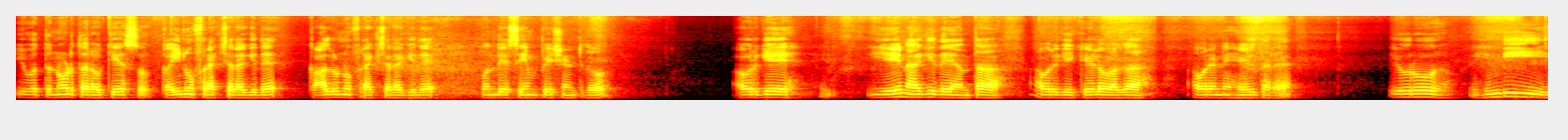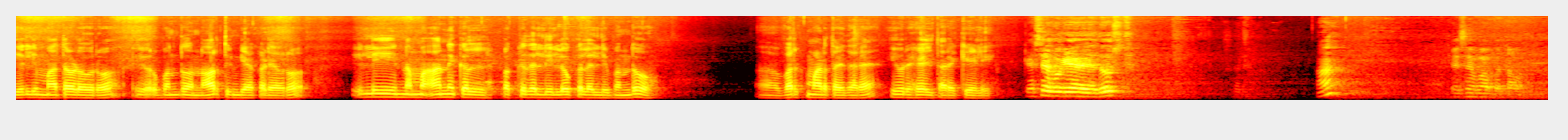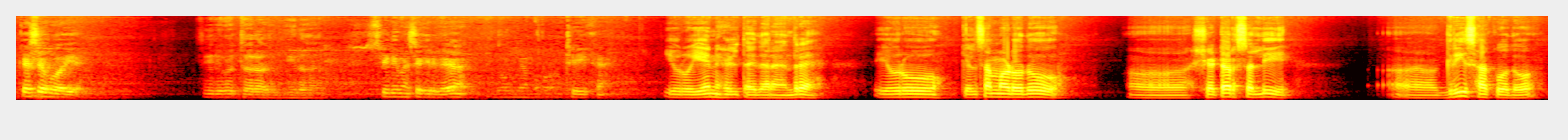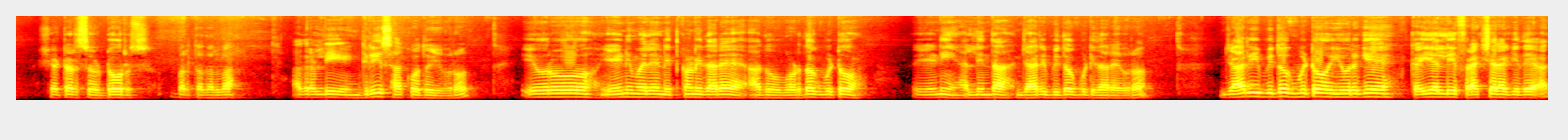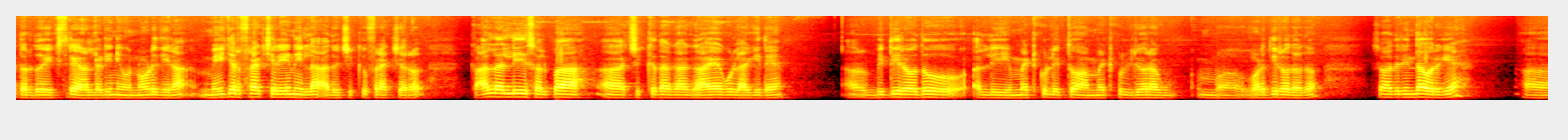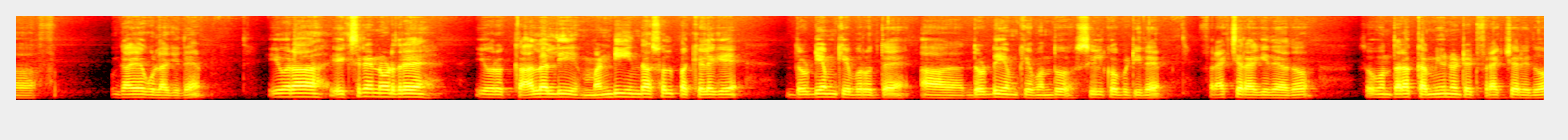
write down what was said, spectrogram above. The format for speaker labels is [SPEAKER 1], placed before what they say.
[SPEAKER 1] ಇವತ್ತು ನೋಡ್ತಾ ಇರೋ ಕೇಸು ಕೈನೂ ಫ್ರ್ಯಾಕ್ಚರ್ ಆಗಿದೆ ಕಾಲೂ ಫ್ರ್ಯಾಕ್ಚರ್ ಆಗಿದೆ ಒಂದೇ ಸೇಮ್ ಪೇಷಂಟ್ದು ಅವ್ರಿಗೆ ಏನಾಗಿದೆ ಅಂತ ಅವರಿಗೆ ಕೇಳುವಾಗ ಅವರನ್ನೇ ಹೇಳ್ತಾರೆ ಇವರು ಹಿಂದಿಯಲ್ಲಿ ಮಾತಾಡೋರು ಇವರು ಬಂದು ನಾರ್ತ್ ಇಂಡಿಯಾ ಕಡೆಯವರು ಇಲ್ಲಿ ನಮ್ಮ ಆನೇಕಲ್ ಪಕ್ಕದಲ್ಲಿ ಲೋಕಲಲ್ಲಿ ಬಂದು ವರ್ಕ್ ಮಾಡ್ತಾ ಇದ್ದಾರೆ ಇವರು ಹೇಳ್ತಾರೆ ಕೇಳಿ
[SPEAKER 2] कैसे हो गया ये दोस्त हाँ
[SPEAKER 3] कैसे हुआ बताओ
[SPEAKER 2] कैसे हुआ ये
[SPEAKER 3] सीढ़ी में चढ़ा गिरा है
[SPEAKER 2] सीढ़ी में से गिर गया ठीक है
[SPEAKER 1] ಇವರು ಏನು ಹೇಳ್ತಾ ಇದ್ದಾರೆ ಅಂದರೆ ಇವರು ಕೆಲಸ ಮಾಡೋದು ಶಟರ್ಸಲ್ಲಿ ಗ್ರೀಸ್ ಹಾಕೋದು ಶಟರ್ಸು ಡೋರ್ಸ್ ಬರ್ತದಲ್ವ ಅದರಲ್ಲಿ ಗ್ರೀಸ್ ಹಾಕೋದು ಇವರು ಇವರು ಏಣಿ ಮೇಲೆ ನಿಂತ್ಕೊಂಡಿದ್ದಾರೆ ಅದು ಒಡೆದೋಗ್ಬಿಟ್ಟು ಏಣಿ ಅಲ್ಲಿಂದ ಜಾರಿ ಬಿದ್ದೋಗ್ಬಿಟ್ಟಿದ್ದಾರೆ ಇವರು ಜಾರಿ ಬಿದ್ದೋಗ್ಬಿಟ್ಟು ಇವರಿಗೆ ಕೈಯಲ್ಲಿ ಫ್ರ್ಯಾಕ್ಚರ್ ಆಗಿದೆ. ಅದರದ್ದು ಎಕ್ಸ್ರೇ ಆಲ್ರೆಡಿ ನೀವು ನೋಡಿದ್ದೀರಾ. ಮೇಜರ್ ಫ್ರ್ಯಾಕ್ಚರ್ ಏನಿಲ್ಲ, ಅದು ಚಿಕ್ಕ ಫ್ರ್ಯಾಕ್ಚರು ಕಾಲಲ್ಲಿ ಸ್ವಲ್ಪ ಚಿಕ್ಕದಾಗ ಗಾಯಗಳಾಗಿದೆ. ಬಿದ್ದಿರೋದು ಅಲ್ಲಿ ಮೆಟ್ಕುಳಿತ್ತು ಆ ಮೆಟ್ಕುಳು ಜೋರಾಗಿ ಒಡೆದಿರೋದು ಅದು. ಸೊ ಅದರಿಂದ ಅವರಿಗೆ ಗಾಯಗಳಾಗಿದೆ. ಇವರ ಎಕ್ಸ್ರೇ ನೋಡಿದ್ರೆ, ಇವರ ಕಾಲಲ್ಲಿ ಮಂಡಿಯಿಂದ ಸ್ವಲ್ಪ ಕೆಳಗೆ ದೊಡ್ಡ ಎಮ್ಕೆ ಬರುತ್ತೆ. ಆ ದೊಡ್ಡ ಎಮ್ಕೆ ಬಂದು ಸೀಳ್ಕೊಬಿಟ್ಟಿದೆ. ಫ್ರ್ಯಾಕ್ಚರ್ ಆಗಿದೆ ಅದು. ಸೊ ಒಂಥರ ಕಮ್ಯುನೇಟೆಡ್ ಫ್ರ್ಯಾಕ್ಚರ್ ಇದು.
